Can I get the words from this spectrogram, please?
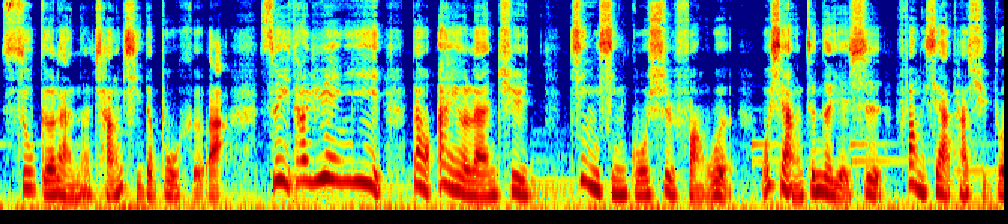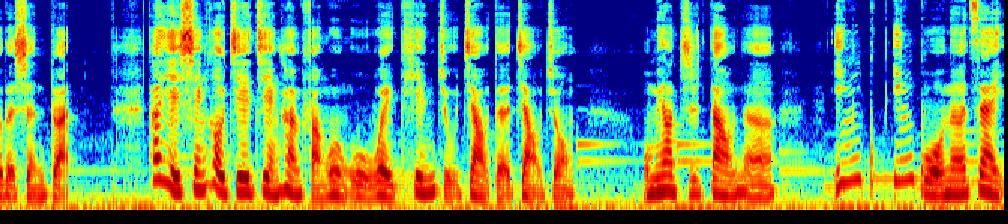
苏格兰呢长期的不和啊，所以他愿意到爱尔兰去进行国事访问。我想，真的也是放下他许多的身段。他也先后接见和访问五位天主教的教宗。我们要知道呢。英英国呢，在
